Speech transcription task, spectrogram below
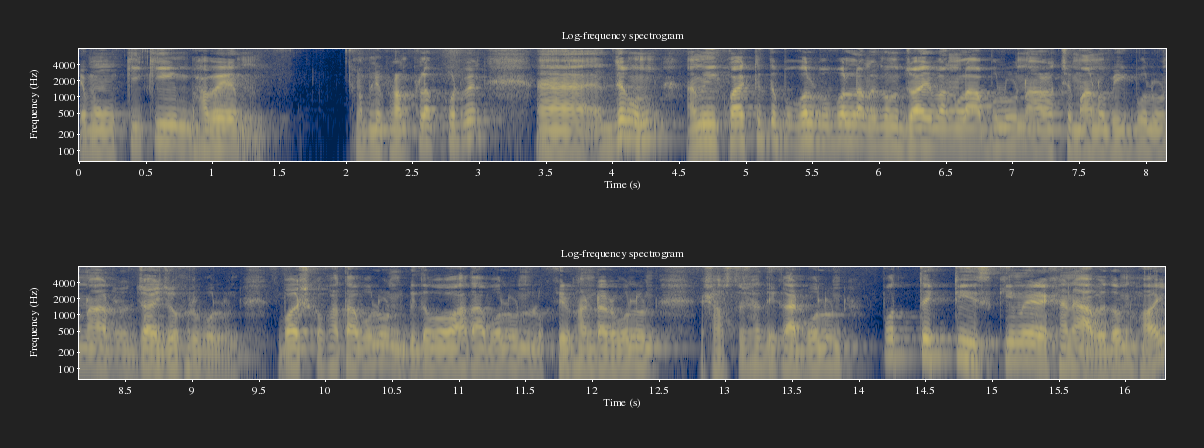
এবং কী, কীভাবে আপনি ফর্ম ফিল আপ করবেন দেখুন, আমি কয়েকটিতে প্রকল্প বললাম এবং জয় বাংলা বলুন, আর হচ্ছে মানবিক বলুন, আর জয় জহুর বলুন, বয়স্ক ভাতা বলুন, বিধবা ভাতা বলুন, লক্ষ্মীর ভাণ্ডার বলুন, স্বাস্থ্যসাথী কার্ড বলুন, প্রত্যেকটি স্কিমের এখানে আবেদন হয়,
